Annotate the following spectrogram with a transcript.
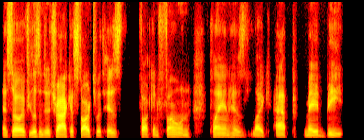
And so, if you listen to the track, it starts with his fucking phone playing his like app made beat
